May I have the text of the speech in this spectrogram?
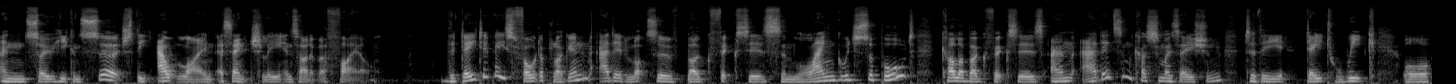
and so he can search the outline essentially inside of a file. The database folder plugin added lots of bug fixes, some language support, color bug fixes, and added some customization to the date week or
